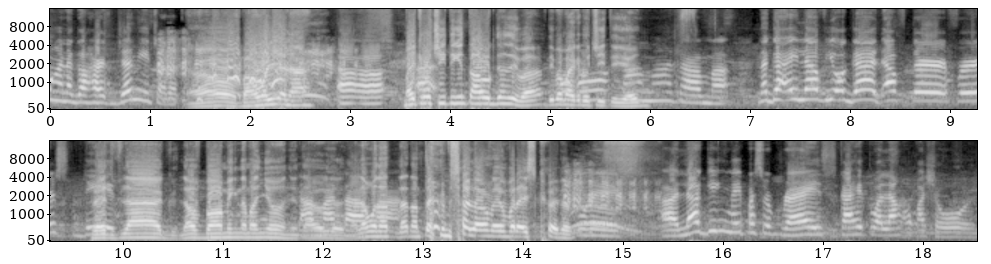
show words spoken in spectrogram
Mga nag-heart dyan eh, charot. Oo, bawal yan ha. Oo. Micro-cheating yung tawag doon, di ba? Di ba micro-cheating yun? Tama, tama. Nag-I love you agad after first Red date. flag. Love bombing naman yun. Yung Tama, tawag tama. Alam mo na, lahat ng terms alam mo, memorize ko. No? Correct. Ah, laging may pa-surprise kahit walang okasyon.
